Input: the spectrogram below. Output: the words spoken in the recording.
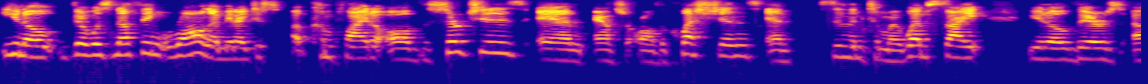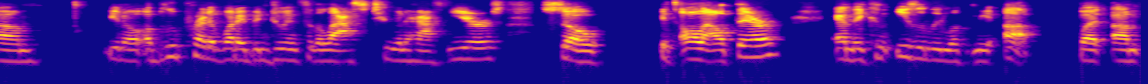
you know there was nothing wrong. I mean i just uh, comply to all the searches and answer all the questions and send them to my website. You know there's um you know a blueprint of what i've been doing for the last two and a half years. So it's all out there and they can easily look me up. But um,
